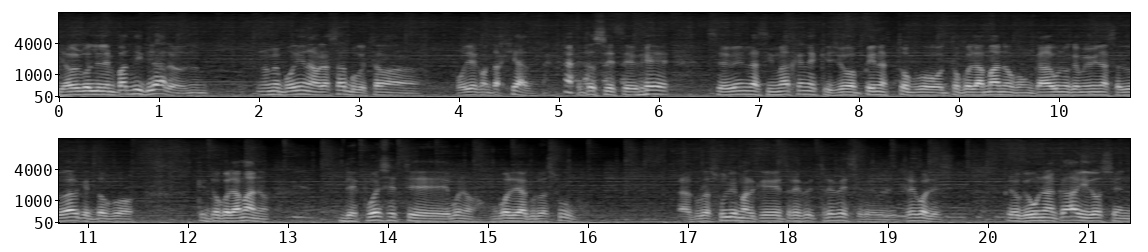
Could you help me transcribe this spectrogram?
Y hago el gol del empate y claro, no, me podían abrazar porque estaba, podía contagiar. Entonces se ve, se ven las imágenes que yo apenas toco, toco la mano con cada uno que me viene a saludar, que toco, que toco la mano. Después, este, bueno, gol de Cruz Azul. A Cruz Azul le marqué tres, veces, creo, tres goles. Creo que una acá y dos en,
